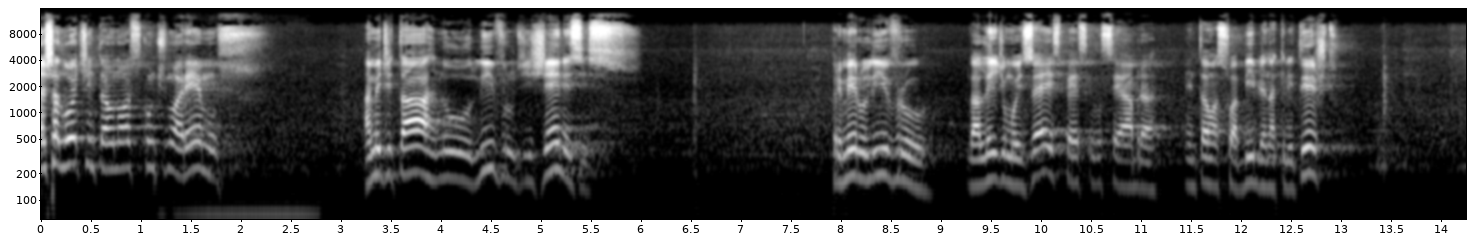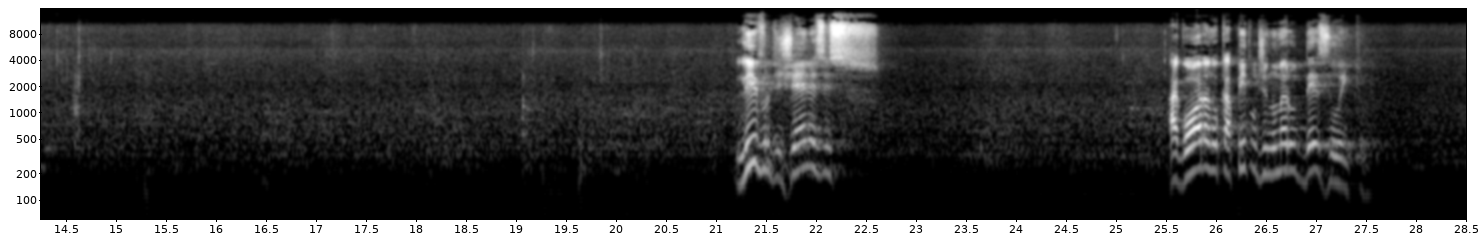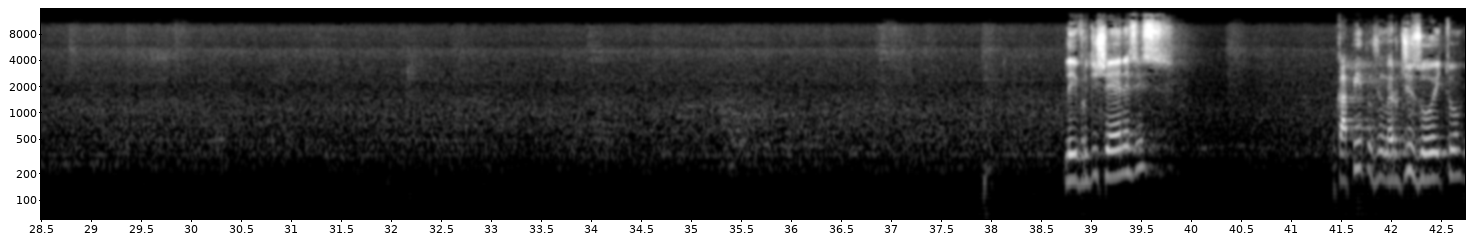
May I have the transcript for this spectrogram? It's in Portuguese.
Nesta noite, então, nós continuaremos a meditar no livro de Gênesis, primeiro livro da lei de Moisés. Peço que você abra então a sua Bíblia naquele texto. Livro de Gênesis, agora no capítulo de número 18. Livro de Gênesis, capítulo número 18.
